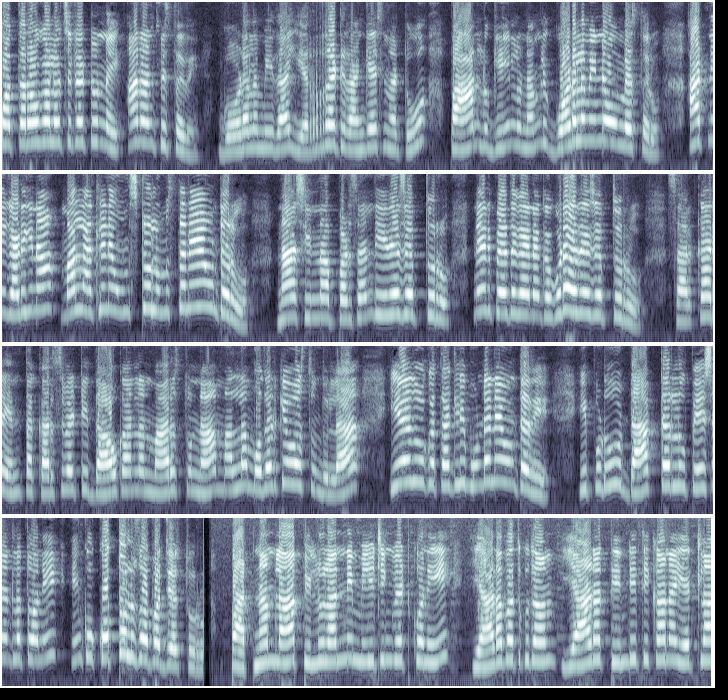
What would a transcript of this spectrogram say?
కొత్త రోగాలు వచ్చేటట్టున్నాయి అని అనిపిస్తుంది. గోడల మీద ఎర్రటి రంగేసినట్టు పాన్లు గీన్లు నమ్లి గోడల మీదనే ఉమ్మేస్తారు. అట్ని అడిగినా మళ్ళీ అట్లనే ఉంచటోళ్ళు ఉంచుతూనే ఉంటారు. నా చిన్నప్పటి సంది ఇదే చెప్తుర్రు. నేను పెద్దగైనాక కూడా అదే చెప్తుర్రు. సర్కార్ ఎంత ఖర్చు పెట్టి దావకాన్లను మారుస్తున్నా మళ్ళా మొదటికే వస్తుందిలా? ఏదో ఒక తగిలిబు ఉండనే ఉంటది. ఇప్పుడు డాక్టర్లు పేషెంట్లతోని ఇంకో కొత్తలు సోపత్ చేస్తుర్రు. పట్నంలా పిల్లులన్నీ మీటింగ్ పెట్టుకొని యాడ బతుకుదాం ఏడ తిండి తికాన ఎట్లా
